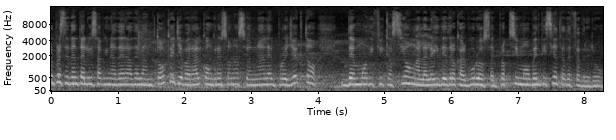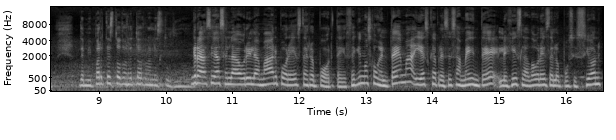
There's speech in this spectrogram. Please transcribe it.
El presidente Luis Abinader adelantó que llevará al Congreso Nacional el proyecto de modificación a la ley de hidrocarburos el próximo 27 de febrero. De mi parte es todo, retorno al estudio. Gracias, Laura y Lamar, por este reporte. Seguimos con el tema y es que precisamente legisladores de la oposición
